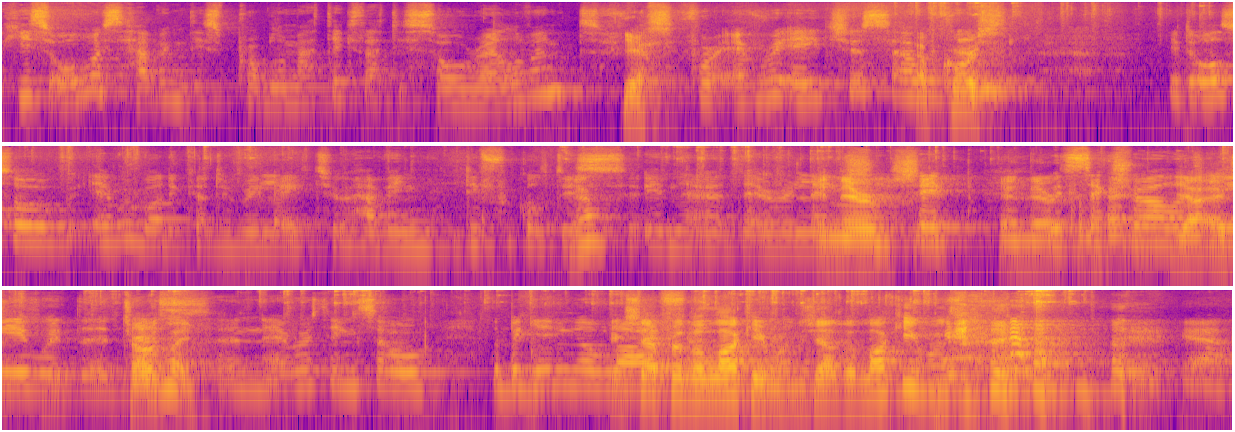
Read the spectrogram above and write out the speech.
He's always having this problematic that is so relevant Yes, for every ages. Of course. think. It also everybody could relate to having difficulties in uh, their In their- relationship In their with compa- sexuality, yeah, with the totally. death and everything. So the beginning of life. Except for the lucky ones. Yeah, the lucky ones. Yeah.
